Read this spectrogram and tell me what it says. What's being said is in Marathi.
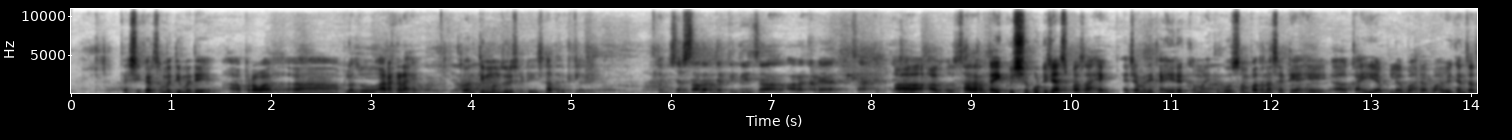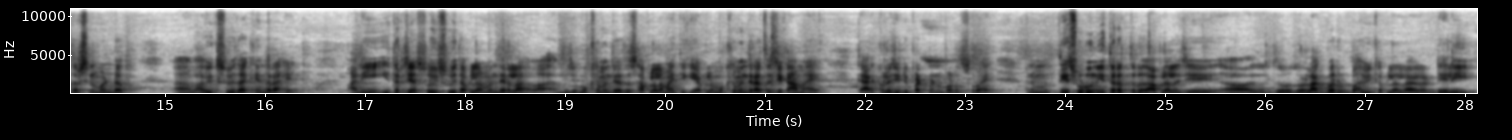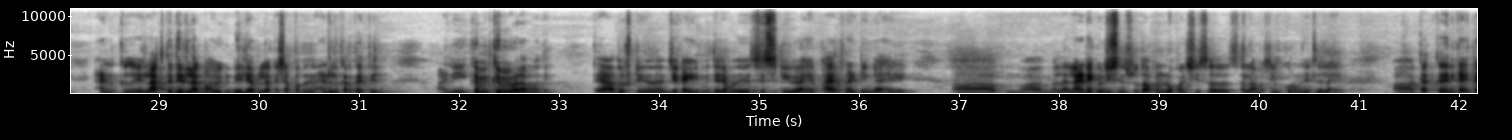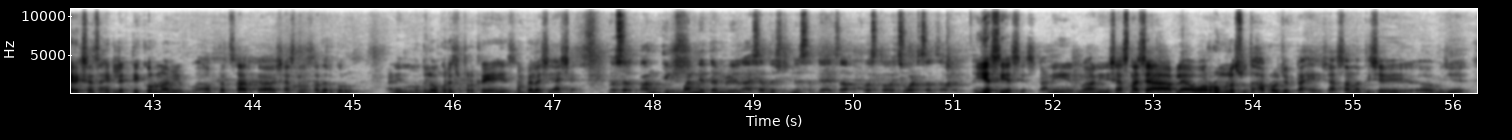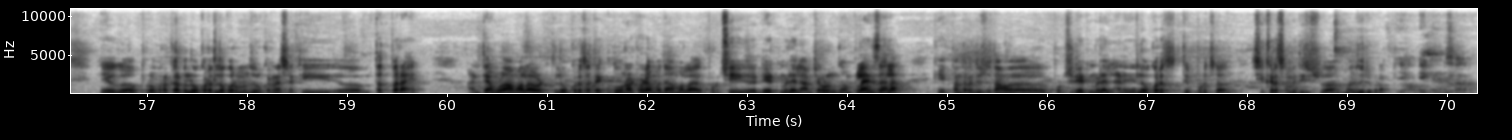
त्या शिखर समितीमध्ये हा प्रवास आपला जो आराखडा आहे तो अंतिम मंजुरीसाठी सादर केला जाईल. सर साधारणतः कितीचा आराखड्याचा साधारणतः एकवीसशे कोटीच्या आसपास आहे. याच्यामध्ये काही रक्कम आहे ती भूसंपादनासाठी आहे. काही आपलं भार भाविकांचा दर्शन मंडप भाविक सुविधा केंद्र आहेत. आणि इतर ज्या सोयीसुविधा आपल्या मंदिराला म्हणजे मुख्य मंदिरात जसं आपल्याला माहिती आहे की आपलं मुख्य मंदिराचं जे काम आहे ते आर्किओलॉजी डिपार्टमेंटबरोबर सुरू आहे. आणि मग ते सोडून इतरत्र आपल्याला जे जवळजवळ लाखभर भाविक आपल्याला डेली हँड लाख ते दीड लाख भाविक डेली आपल्याला कशा पद्धतीने हँडल करता येतील आणि कमीत कमी वेळामध्ये. त्या दृष्टीनं जे काही त्याच्यामध्ये सी सी टी व्ही आहे फायर फायटिंग आहे लँड ॲक्विजिशनसुद्धा आपण लोकांशी स सल्लामसलत करून घेतलेलं आहे. त्यात त्यांनी काही करेक्शन सांगितले ते करून आम्ही प्रसार शासनाला सादर करू आणि मग लवकरच प्रक्रिया ही संपेल अशी आशा आहे. सर अंतिम मान्यता मिळेल अशा दृष्टीने सध्या याचा प्रस्तावाची वाटचाल चालू येस येस येस आणि आणि शासनाच्या आपल्या वॉर रूमला सुद्धा हा प्रोजेक्ट आहे. शासन अतिशय म्हणजे हे प्रकल्प लवकरात लवकर मंजूर करण्यासाठी तत्पर आहे. आणि त्यामुळं आम्हाला वाटतं लवकरच एक दोन आठवड्यामध्ये आम्हाला पुढची डेट मिळेल. आमच्याकडून कम्प्लायन्स झाला की एक पंधरा दिवसात आम्हाला पुढची डेट मिळेल आणि लवकरच ते पुढचं शिखर समितीची सुद्धा मंजुरी प्राप्त होईल. एक सर.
